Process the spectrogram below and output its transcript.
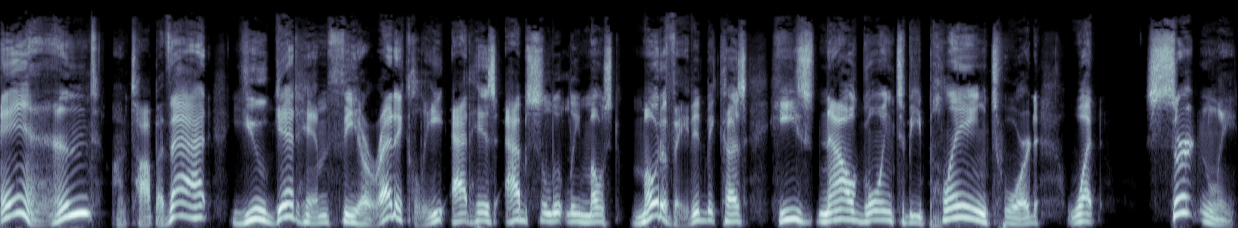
and on top of that, you get him theoretically at his absolutely most motivated because he's now going to be playing toward what certainly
